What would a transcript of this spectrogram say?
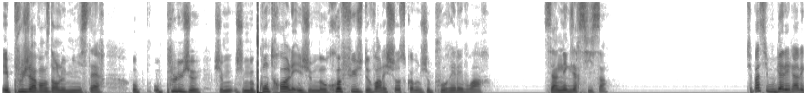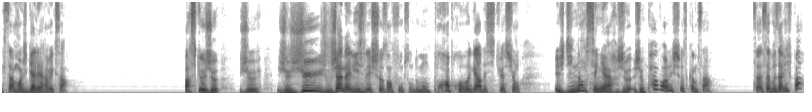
Et plus j'avance dans le ministère, au, plus je, me contrôle et je me refuse de voir les choses comme je pourrais les voir. C'est un exercice. Hein. Je ne sais pas si vous galérez avec ça, moi je galère avec ça. Parce que je juge ou j'analyse les choses en fonction de mon propre regard des situations. Et je dis non Seigneur, je ne veux pas voir les choses comme ça. Ça ne vous arrive pas?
